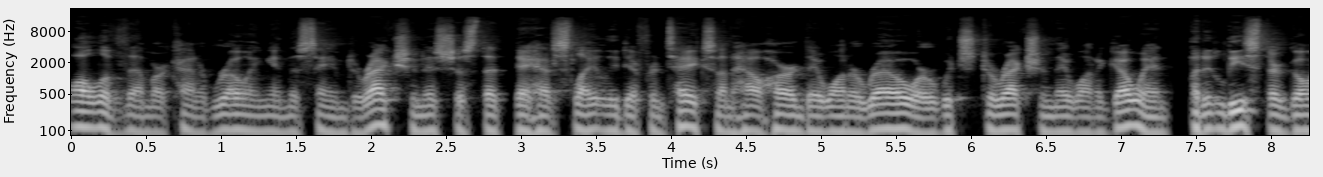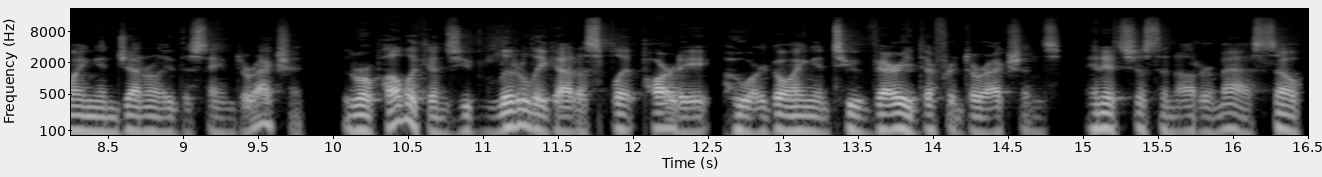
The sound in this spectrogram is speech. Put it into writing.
All of them are kind of rowing in the same direction. It's just that they have slightly different takes on how hard they want to row or which direction they want to go in, but at least they're going in generally the same direction the Republicans, you've literally got a split party who are going in two very different directions. And it's just an utter mess. So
